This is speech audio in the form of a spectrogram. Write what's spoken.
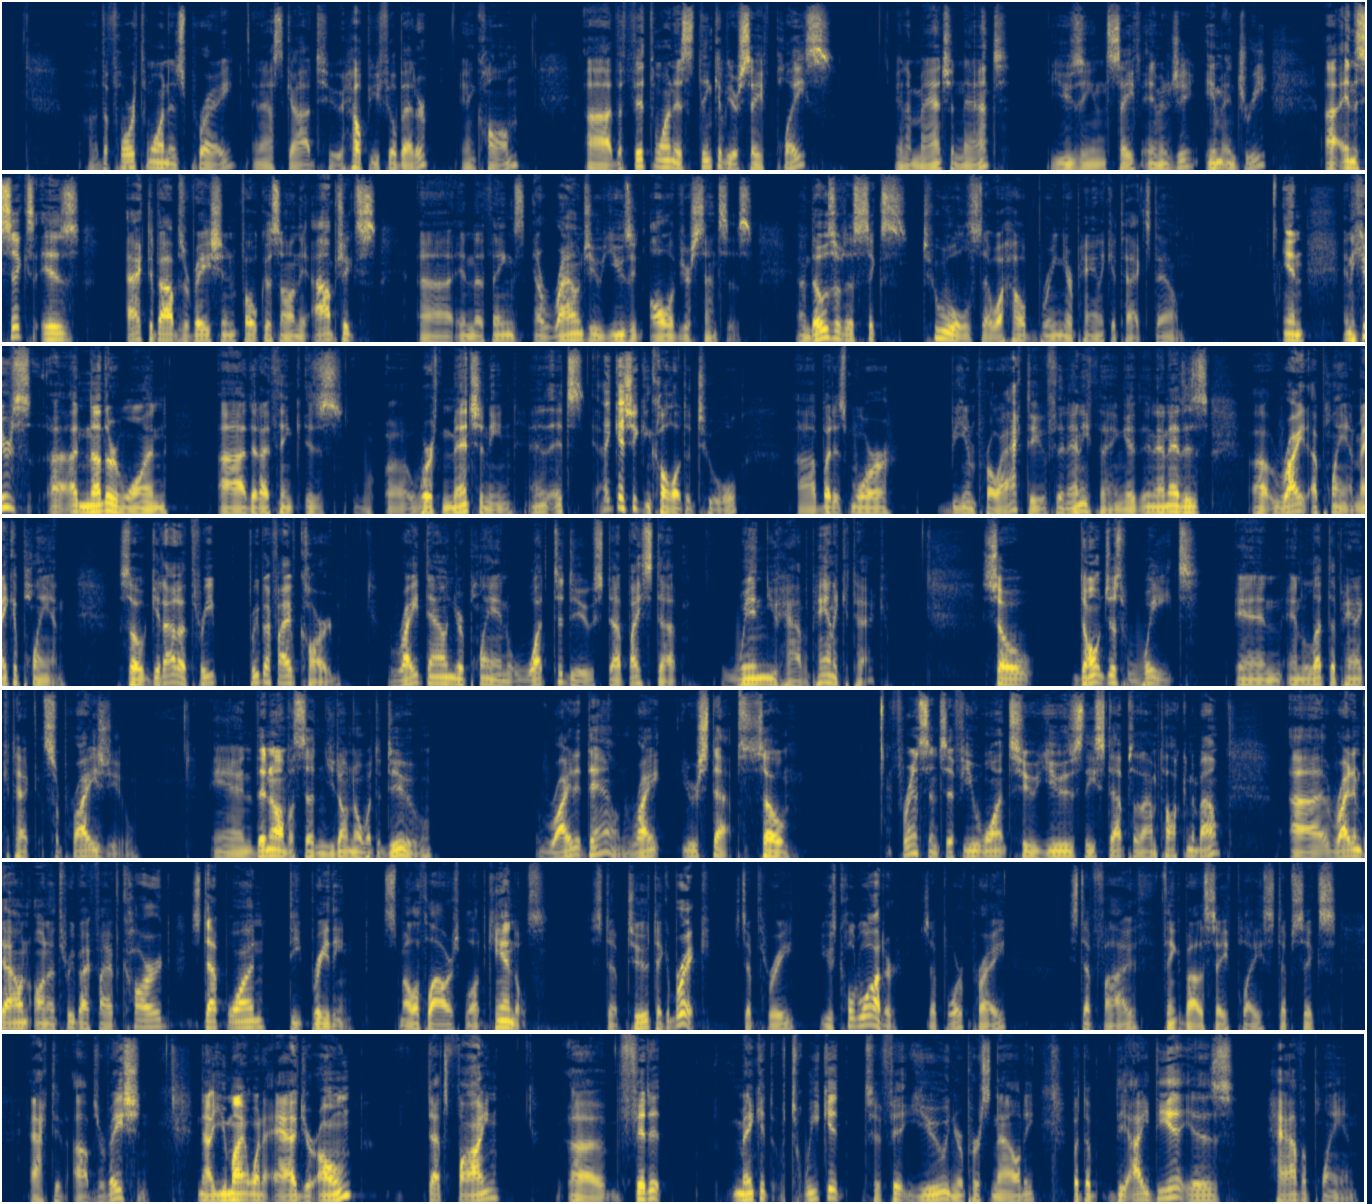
Uh, the fourth one is pray and ask God to help you feel better and calm. Uh, the fifth one is think of your safe place and imagine that using safe imagery. imagery. Uh, and the sixth is active observation. Focus on the objects uh, and the things around you using all of your senses. And those are the six tools that will help bring your panic attacks down. And and here's uh, another one uh, that I think is uh, worth mentioning, and it's I guess you can call it a tool, uh, but it's more being proactive than anything, it, and that is uh, write a plan, make a plan. So get out a three three by five card, write down your plan, what to do step by step when you have a panic attack. So don't just wait and and let the panic attack surprise you and then all of a sudden you don't know what to do. Write it down. Write your steps. So for instance if you want to use these steps that i'm talking about uh, write them down on a 3 by 5 card. Step one deep breathing. Smell the flowers blow out candles step two take a break step three use cold water step four pray step five think about a safe place step six active observation. Now, you might want to add your own. That's fine. Uh, fit it, make it, tweak it to fit you and your personality. But the, the idea is have a plan.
